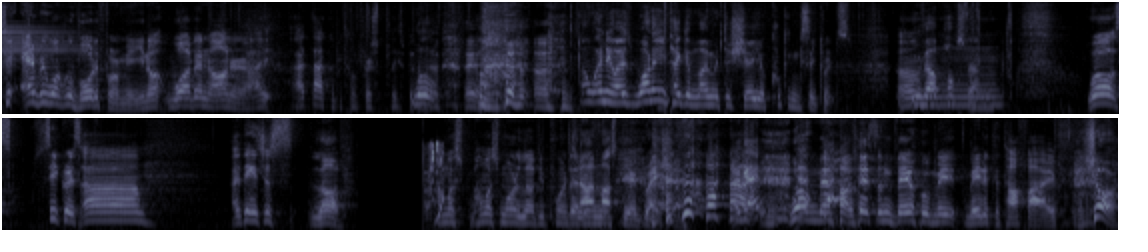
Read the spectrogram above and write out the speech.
to everyone who voted for me. You know, what an honor. I, I thought I could become first place, but Well- uh, Oh, anyways, why don't you take a moment to share your cooking secrets with our Pops family? well, secrets. Um, I think it's just love. How much, how much more love you pour into Then your I food. must be a great chef. okay, well, and now let's unveil who made, made it to top five. sure.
